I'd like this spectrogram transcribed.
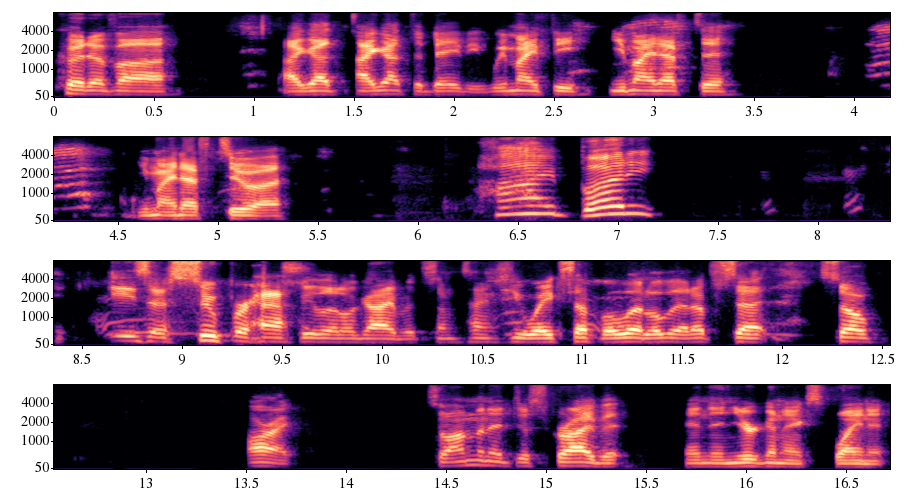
could have uh i got i got the baby. We might be you might have to you might have to uh hi buddy he's a super happy little guy but sometimes he wakes up a little bit upset. So all right. So i'm going to describe it and then you're going to explain it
